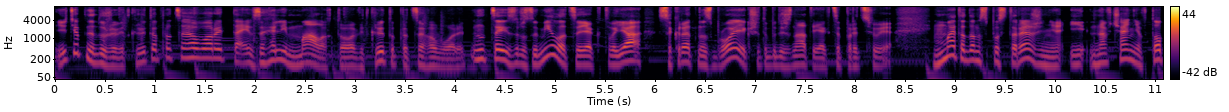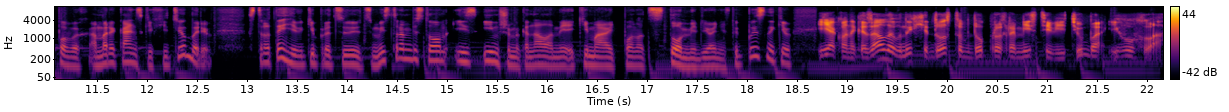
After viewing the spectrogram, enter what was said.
YouTube не дуже відкрито про це говорить, та й взагалі мало хто відкрито про це говорить. Ну це і зрозуміло, це як твоя секретна зброя, якщо ти будеш знати, як це працює. Методом спостереження і навчання в топових американських ютуберів, стратегів, які працюють з містером Бістом і з іншими каналами, які мають понад 100 мільйонів підписників. І як вони казали, в них є доступ до програмістів Ютуба і Гугла.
